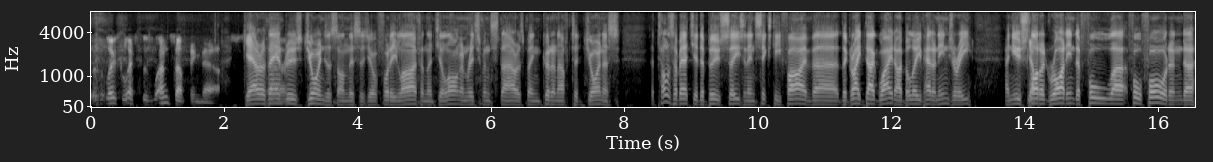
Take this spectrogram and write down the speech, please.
But at least Leicester's won something now. Gareth Andrews joins us on This Is Your Footy Life, and the Geelong and Richmond Star has been good enough to join us. Uh, tell us about your debut season in 65. Uh, the great Doug Wade, I believe, had an injury, and you slotted right into full uh, full forward. And uh,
